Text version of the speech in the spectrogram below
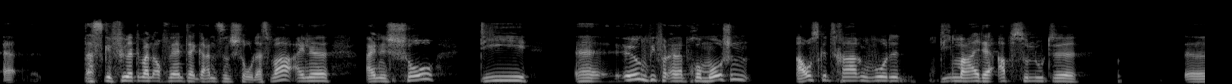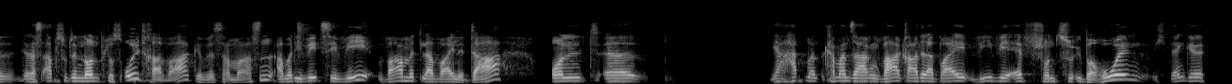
äh, das Gefühl hatte man auch während der ganzen Show. Das war eine, eine Show, die äh, irgendwie von einer Promotion ausgetragen wurde, die mal der absolute äh, das absolute Nonplusultra war, gewissermaßen, aber die WCW war mittlerweile da und äh, ja, hat man, kann man sagen, war gerade dabei, WWF schon zu überholen. Ich denke,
